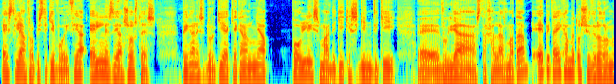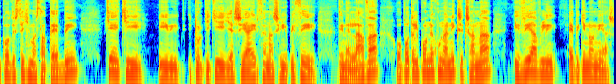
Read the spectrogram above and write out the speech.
έστειλε ανθρωπιστική βοήθεια, Έλληνες διασώστες πήγαν στην Τουρκία και έκαναν μια πολύ σημαντική και συγκινητική ε, δουλειά στα χαλάσματα. Έπειτα είχαμε το σιδηροδρομικό δυστύχημα στα Τέμπη και εκεί η, η τουρκική ηγεσία ήρθε να συλληπιθεί την Ελλάδα. Οπότε λοιπόν έχουν ανοίξει ξανά οι διάβλοι επικοινωνίας.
